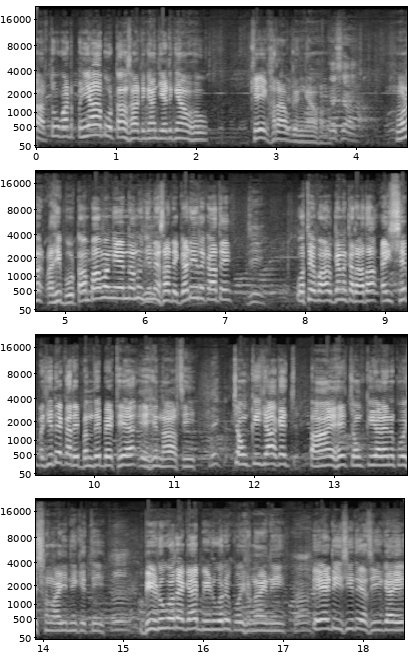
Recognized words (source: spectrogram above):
ਘੱਟ ਤੋਂ ਘੱਟ 50 ਵੋਟਾਂ ਸਾਡੀਆਂ ਜਿਹੜੀਆਂ ਉਹ ਖੇ ਖਰਾਬ ਗਈਆਂ ਹੁਣ। ਅੱਛਾ। ਹੁਣ ਅਸੀਂ ਵੋਟਾਂ ਪਾਵਾਂਗੇ ਇਹਨਾਂ ਨੂੰ ਜਿਹਨੇ ਸਾਡੇ ਗੜੀ ਰਕਾਤੇ। ਜੀ। ਉੱਥੇ ਵਾਲਗਣ ਕਰਾਦਾ ਐਸੇ ਜਿਹਦੇ ਘਰੇ ਬੰਦੇ ਬੈਠੇ ਆ ਇਹ ਨਾਲ ਸੀ। ਚੌਂਕੀ ਜਾ ਕੇ ਤਾਂ ਇਹ ਚੌਂਕੀ ਵਾਲਿਆਂ ਨੇ ਕੋਈ ਸੁਣਵਾਈ ਨਹੀਂ ਕੀਤੀ। ਬੀੜੂਗੋ ਦੇ ਗਏ ਬੀੜੂਗੋ ਦੇ ਕੋਈ ਸੁਣਵਾਈ ਨਹੀਂ। ਏਡੀਸੀ ਦੇ ਅਸੀਂ ਗਏ।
